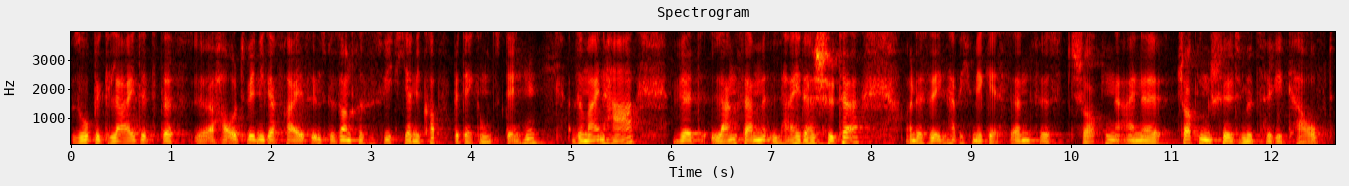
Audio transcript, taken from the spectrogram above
so begleitet, dass äh, Haut weniger frei ist. Insbesondere ist es wichtig, an die Kopfbedeckung zu denken. Also mein Haar wird langsam leider schütter und deswegen habe ich mir gestern fürs Joggen eine Jogging-Schildmütze gekauft,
